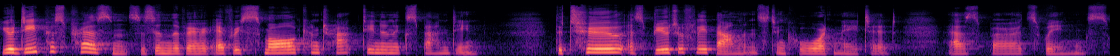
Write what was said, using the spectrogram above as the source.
Your deepest presence is in the very every small contracting and expanding, the two as beautifully balanced and coordinated as birds' wings.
